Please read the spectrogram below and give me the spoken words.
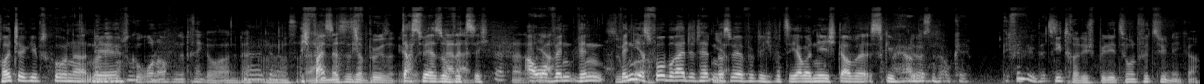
Heute gibt es Corona. Nee. Heute gibt es Corona auf dem Getränkewagen. Ne? Ja, genau. Ich weiß, das ist ja böse. Das wäre so nein, witzig. Nein, nein, Aber ja, wenn, wenn, wenn die es vorbereitet hätten, das wäre wirklich witzig. Aber nee, ich glaube, es gibt. Ja, das ist okay. Ich finde ihn witzig. Citra, die Spedition für Zyniker.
